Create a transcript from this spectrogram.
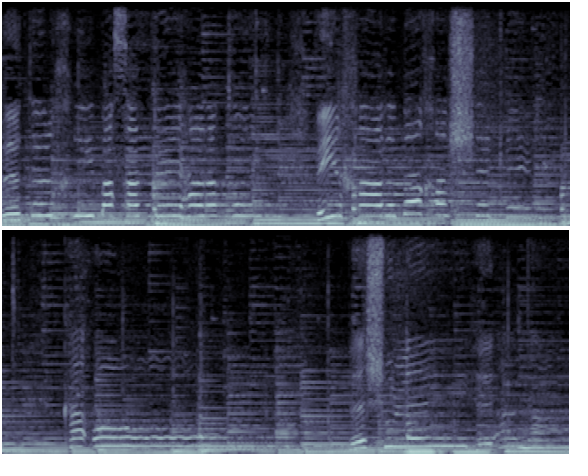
ותלכי בשדה הרטון, וירחב בך השקט כאור בשולי הענן.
